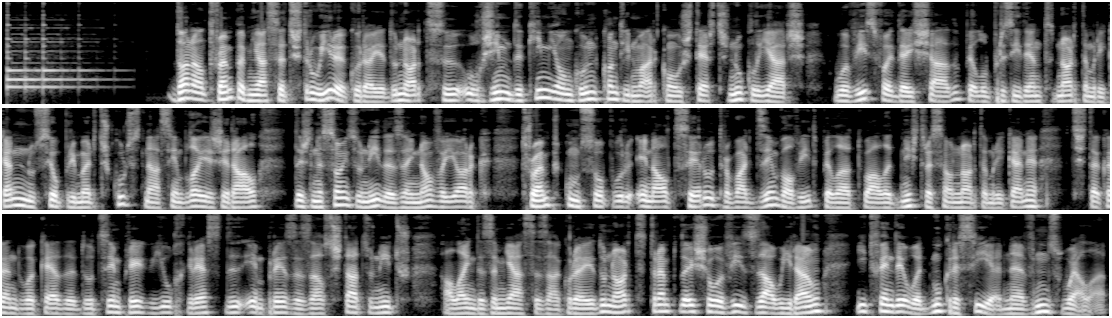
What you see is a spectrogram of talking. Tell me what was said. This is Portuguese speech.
Donald Trump ameaça destruir a Coreia do Norte se o regime de Kim Jong-un continuar com os testes nucleares. O aviso foi deixado pelo presidente norte-americano no seu primeiro discurso na Assembleia Geral das Nações Unidas em Nova York. Trump começou por enaltecer o trabalho desenvolvido pela atual administração norte-americana, destacando a queda do desemprego e o regresso de empresas aos Estados Unidos. Além das ameaças à Coreia do Norte, Trump deixou avisos ao Irão e defendeu a democracia na Venezuela.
